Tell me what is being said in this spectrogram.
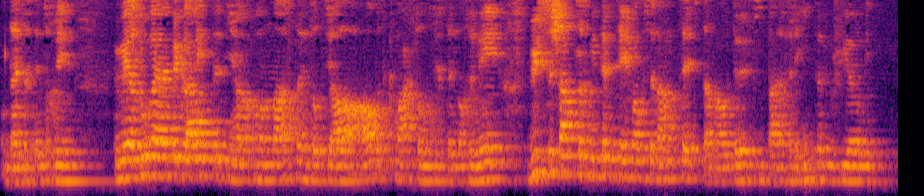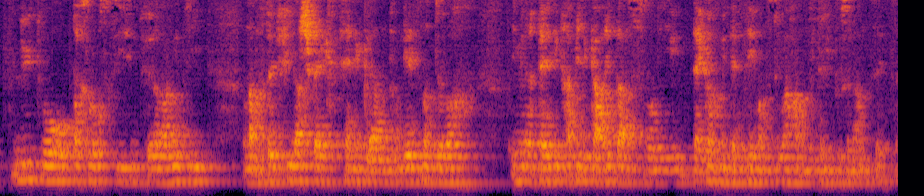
Und da hat sich dann so ein bisschen bei mir begleitet. Ich habe noch einen Master in sozialer Arbeit gemacht, wo man sich dann noch ein bisschen mehr wissenschaftlich mit dem Thema auseinandersetzt, aber auch dort zum Teil ein Interview führen mit Leuten, die obdachlos sind für eine lange Zeit und einfach dort viele Aspekte kennengelernt. Und jetzt natürlich in meiner Tätigkeit bei der Caritas, wo ich täglich mit dem Thema zu tun habe mich damit auseinandersetze.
